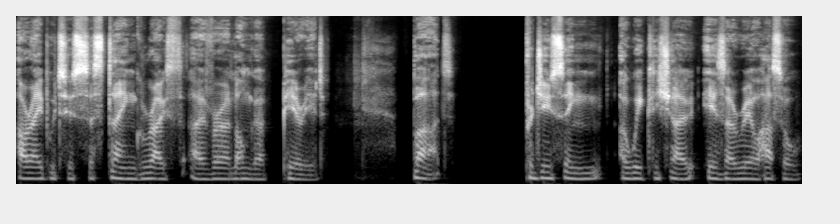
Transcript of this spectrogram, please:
are able to sustain growth over a longer period. But producing a weekly show is a real hustle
